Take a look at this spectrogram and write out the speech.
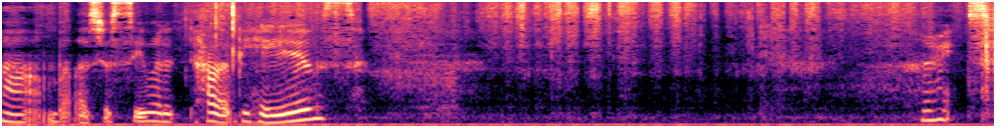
Um, but let's just see what it, how it behaves. All right.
